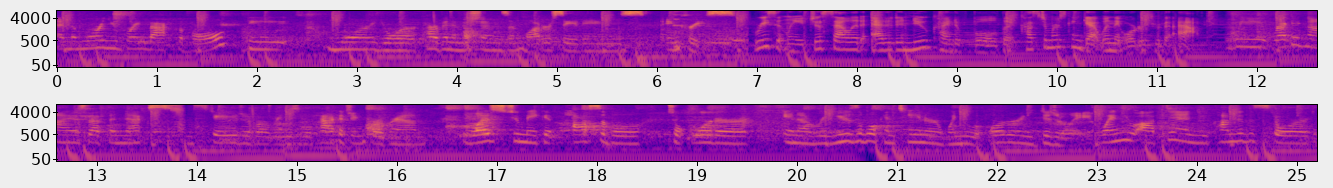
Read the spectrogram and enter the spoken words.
And the more you bring back the bowl, the more your carbon emissions and water savings increase. Recently, Just Salad added a new kind of bowl that customers can get when they order through the app. We recognize that the next stage of our reusable packaging program was to make it possible to order in a reusable container when you were ordering digitally. When you opt in, you come to the store to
